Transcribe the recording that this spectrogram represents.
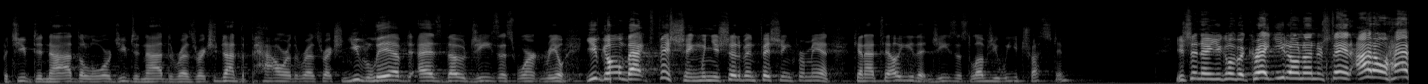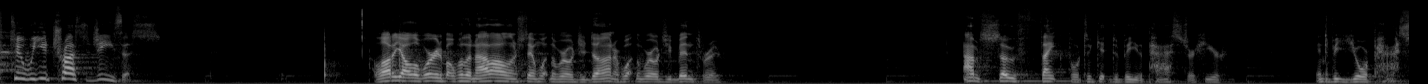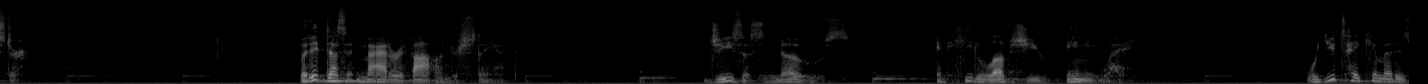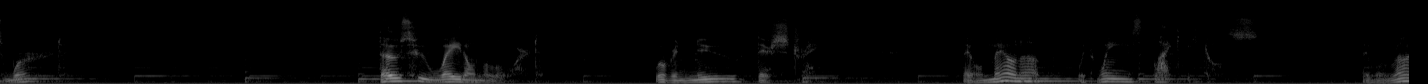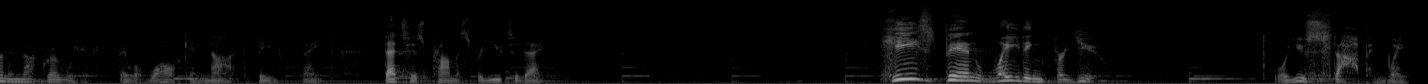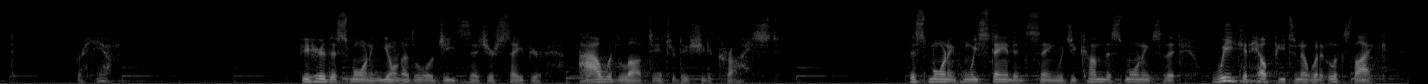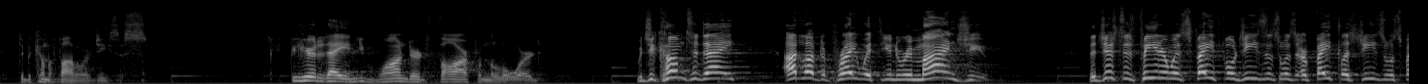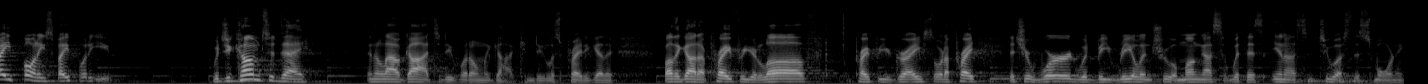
But you've denied the Lord. You've denied the resurrection. You've denied the power of the resurrection. You've lived as though Jesus weren't real. You've gone back fishing when you should have been fishing for men. Can I tell you that Jesus loves you? Will you trust him? You're sitting there, you're going, but Craig, you don't understand. I don't have to. Will you trust Jesus? A lot of y'all are worried about whether or not I'll understand what in the world you've done or what in the world you've been through. I'm so thankful to get to be the pastor here and to be your pastor. But it doesn't matter if I understand. Jesus knows, and He loves you anyway. Will you take Him at His word? Those who wait on the Lord will renew their strength. They will mount up with wings like eagles. They will run and not grow weary. They will walk and not be faint. That's his promise for you today. He's been waiting for you. Will you stop and wait for him? If you're here this morning, you don't know the Lord Jesus as your Savior, I would love to introduce you to Christ. This morning, when we stand and sing, would you come this morning so that we could help you to know what it looks like to become a follower of Jesus? If you're here today and you've wandered far from the Lord, would you come today? I'd love to pray with you and to remind you that just as Peter was faithful, Jesus was, or faithless, Jesus was faithful, and he's faithful to you. Would you come today and allow God to do what only God can do? Let's pray together. Father God, I pray for your love. Pray for your grace. Lord, I pray that your word would be real and true among us, with us, in us, and to us this morning.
